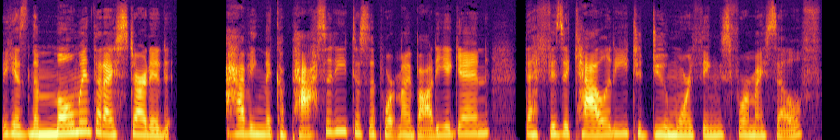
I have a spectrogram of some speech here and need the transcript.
Because the moment that I started having the capacity to support my body again, the physicality to do more things for myself,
